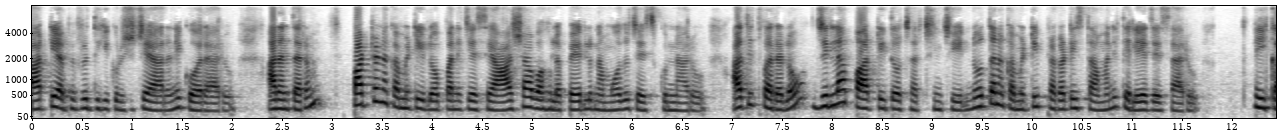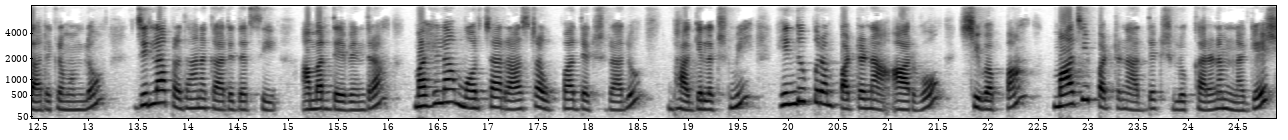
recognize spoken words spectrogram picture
పార్టీ అభివృద్ధికి కృషి చేయాలని కోరారు. అనంతరం పట్టణ కమిటీలో పనిచేసే ఆశావహుల పేర్లు నమోదు చేసుకున్నారు. అతి త్వరలో జిల్లా పార్టీతో చర్చించి నూతన కమిటీ ప్రకటిస్తామని తెలియజేశారు. ఈ కార్యక్రమంలో జిల్లా ప్రధాన కార్యదర్శి అమర్ దేవేంద్ర మహిళా మోర్చా రాష్ట్ర ఉపాధ్యక్షురాలు భాగ్యలక్ష్మి హిందూపురం పట్టణ ఆర్ఓ శివప్ప మాజీ పట్టణ అధ్యక్షులు కరణం నగేష్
